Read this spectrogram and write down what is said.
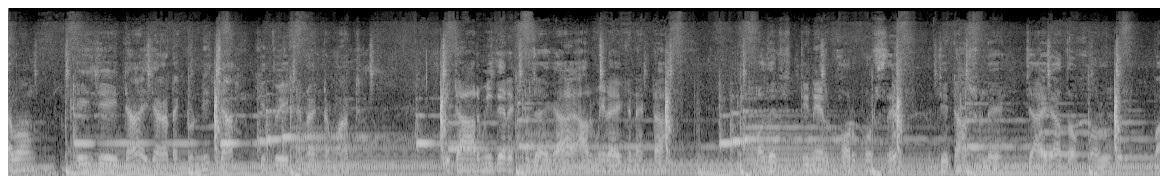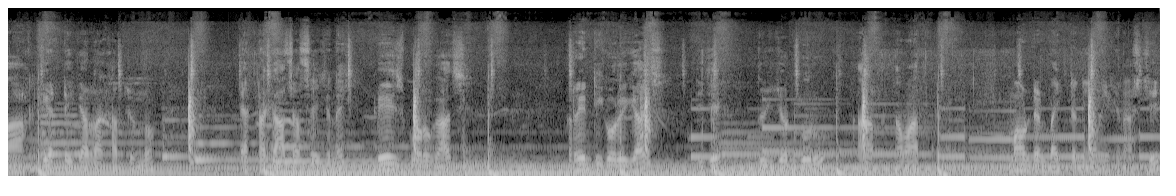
এবং এই যে এটা এই জায়গাটা একটু নিচা, কিন্তু এখানে একটা মাঠ। এটা আর্মিদের একটা জায়গা। আর্মিরা এখানে একটা ওদের টিনের ঘর করছে, যেটা আসলে জায়গা দখল বা কেয়ারটেকার রাখার জন্য। একটা গাছ আছে এখানে, বেশ বড় গাছ। রেন্টি করে গাছ এই যে দুইজন গরু আর আমার মাউন্টেন বাইকটা নিয়ে আমি এখানে আসছি।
